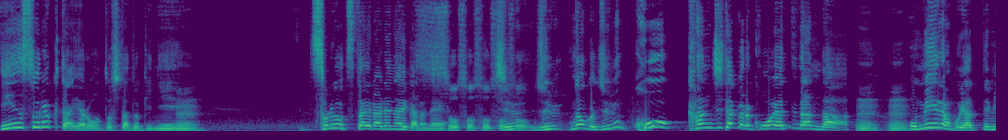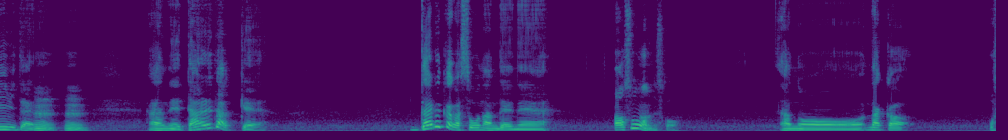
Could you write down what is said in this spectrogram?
インストラクターやろうとした時に、うんそれを伝えられないからね。そうそうそうそうじなんか自分こう感じたからこうやってたんだ、うんうん。おめえらもやってみみたいうな、んうん。あのね誰だっけ？誰かがそうなんだよね。あそうなんですか？あのーなんか教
